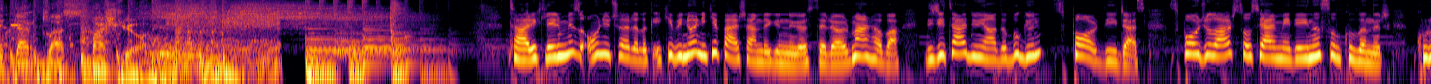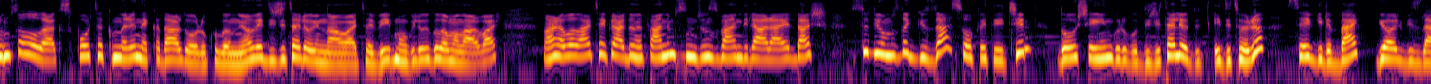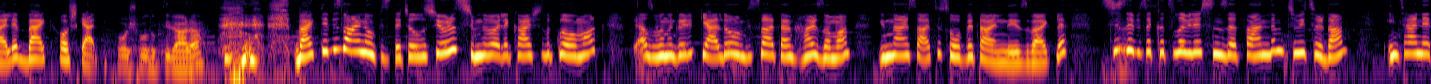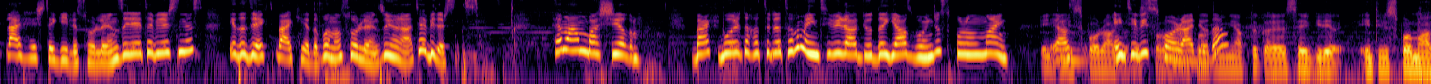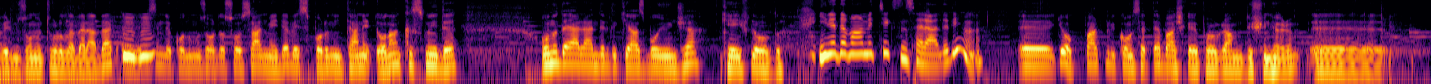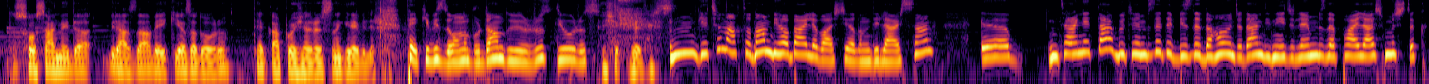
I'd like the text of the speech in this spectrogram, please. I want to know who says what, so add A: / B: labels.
A: İnternetler Plus başlıyor.
B: Tarihlerimiz 13 Aralık 2012 Perşembe gününü gösteriyor. Merhaba. Dijital dünyada bugün spor diyeceğiz. Sporcular sosyal medyayı nasıl kullanır? Kurumsal olarak spor takımları ne kadar doğru kullanıyor? Ve dijital oyunlar var tabii, mobil uygulamalar var. Merhabalar tekrardan efendim sunucunuz ben Dilara Eldaş. Stüdyomuzda güzel sohbeti için Doğu Şeyin grubu dijital editörü sevgili Berk Göl bizlerle. Berk hoş geldin.
C: Hoş bulduk Dilara.
B: Berk'le biz aynı ofiste çalışıyoruz. Şimdi böyle karşılıklı olmak biraz bana garip geldi ama biz zaten her zaman günler saati sohbet halindeyiz Berk'le. Siz evet. de bize katılabilirsiniz efendim Twitter'dan. internetler hashtag ile sorularınızı iletebilirsiniz ya da direkt Berk'e ya da bana sorularınızı yöneltebilirsiniz. Hemen başlayalım. Berk bu arada hatırlatalım NTV Radyo'da yaz boyunca Spor Online
C: NTV yaz, Spor Radyo'da,
B: NTV Spor, Spor Radyo'da
C: yaptık. Ee, sevgili NTV Spor muhabirimiz Onur Turul'la beraber. Hı hı. Ee, bizim de konumuz orada sosyal medya ve sporun internetle olan kısmıydı. Onu değerlendirdik yaz boyunca. Keyifli oldu.
B: Yine devam edeceksiniz herhalde değil mi?
C: Ee, yok farklı bir konseptle başka bir program düşünüyorum. Ee, sosyal medya biraz daha belki yaza doğru tekrar projeler arasına girebilir.
B: Peki biz de onu buradan duyururuz diyoruz.
C: Teşekkür ederiz.
B: Hmm, geçen haftadan bir haberle başlayalım dilersen. Ee, internetler bültenimizde de biz de daha önceden dinleyicilerimizle paylaşmıştık.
